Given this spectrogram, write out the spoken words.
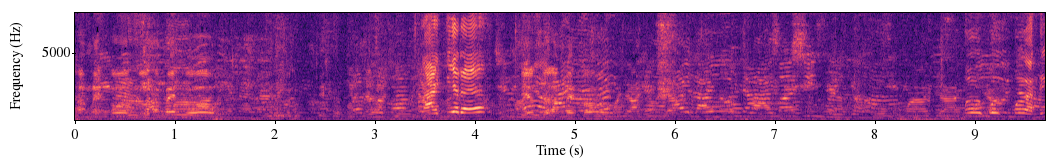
thằng này cô đưa thằng này cô lại kia đấy đem đưa thằng này cô mơ mơ mơ đi.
